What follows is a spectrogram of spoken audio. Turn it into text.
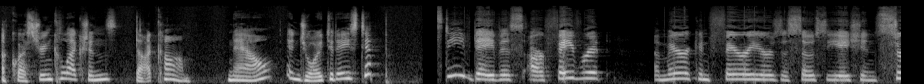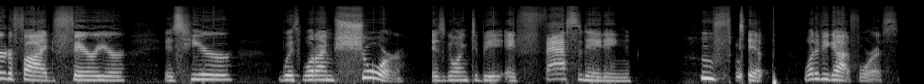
EquestrianCollections.com. Now, enjoy today's tip. Steve Davis, our favorite American Farriers Association certified farrier, is here with what I'm sure is going to be a fascinating hoof tip. What have you got for us?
